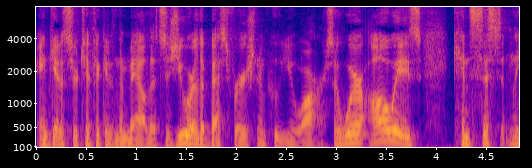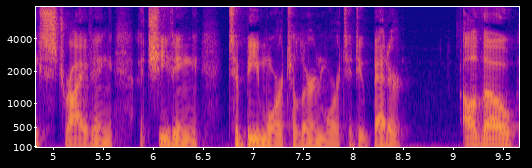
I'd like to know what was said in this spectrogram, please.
and get a certificate in the mail that says you are the best version of who you are. So we're always consistently striving, achieving to be more, to learn more, to do better better. Although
